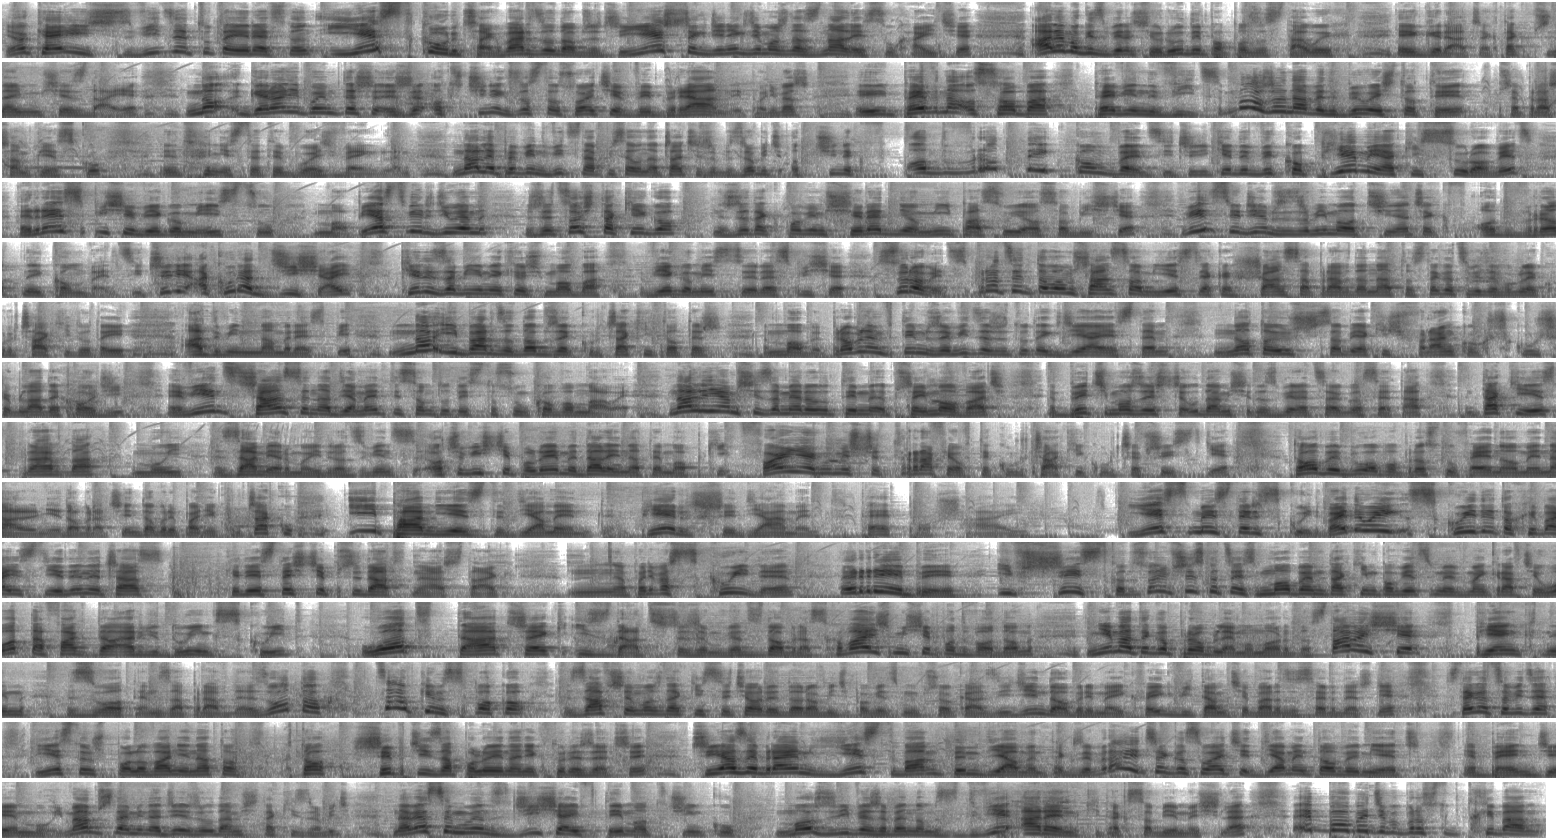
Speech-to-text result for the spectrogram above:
Okej, widzę tutaj redstone i jest kurczak, bardzo dobrze, czyli jeszcze gdzie niegdzie można znaleźć, słuchajcie, ale mogę zbierać rudy po pozostałych e, graczach, tak przynajmniej mi się zdaje. No, generalnie powiem też, że odcinek został, słuchajcie, wybrany, ponieważ e, pewna osoba, pewien widz, może nawet byłeś to ty, przepraszam piesku, e, to niestety byłeś węglem, no ale pewien widz napisał na czacie, żeby zrobić odcinek w odwrotnej konwencji, czyli kiedy wykopiemy jakiś surowiec, respi się w jego miejscu mob. Ja stwierdziłem, że coś takiego, że tak powiem, średnio mi pasuje osobiście, więc stwierdziłem, że zrobimy odcineczek w odwrotnej konwencji. Czyli akurat dzisiaj, kiedy zabijemy jakiegoś moba, w jego miejscu respi się surowiec. Z procentową szansą jest jakaś szansa, prawda, na to. Z tego co widzę w ogóle kurczaki tutaj admin nam respi. No i bardzo dobrze, kurczaki to też moby. Problem w tym, że widzę, że tutaj gdzie ja jestem, no to już sobie jakiś franko szkursze blade chodzi, więc szanse na diamenty są tutaj stosunkowo małe. No ale nie mam się zamiaru tym przejmować. Być może jeszcze uda mi się dozbierać całego seta. Taki jest, prawda, mój zamiar, moi drodzy, więc oczywiście polujemy dalej na te mopki. Fajnie jakbym jeszcze trafiał w te kurczaki, kurcze wszystkie. To by było po prostu fenomenalnie. Dobra, dzień dobry panie kurczaku. I pan jest diamentem. Pierwszy diament, Pepo Szaj. Jest Mr. Squid. By the way, squidy to chyba jest jedyny czas, kiedy jesteście przydatne aż tak. Mm, Ponieważ squidy, ryby i wszystko, dosłownie wszystko, co jest mobem takim powiedzmy w Minecrafcie. What the fuck are you doing, squid? What the check is that, szczerze mówiąc. Dobra, schowałeś mi się pod wodą. Nie ma tego problemu, mordo. Stałeś się pięknym złotem, zaprawdę. Złoto całkiem spoko. Zawsze można jakieś seciory dorobić, powiedzmy przy okazji. Dzień dobry, Makefake. Witam cię bardzo serdecznie. Z tego co widzę, jest to już polowanie na to, kto szybciej zapoluje na niektóre rzeczy. Czy ja zebrałem? Jest wam ten diament. Także w razie czego, słuchajcie, diamentowy miecz będzie mój. Mam przynajmniej nadzieję, że uda mi się taki zrobić. Nawiasem mówiąc, dzisiaj w tym odcinku możliwe, że będą z dwie arenki, tak sobie myślę. e, Bo będzie po prostu chyba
